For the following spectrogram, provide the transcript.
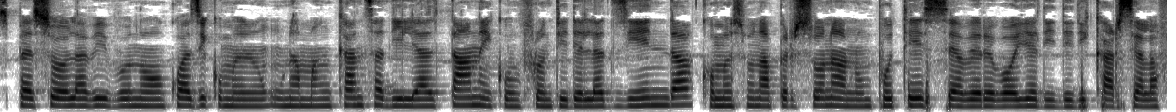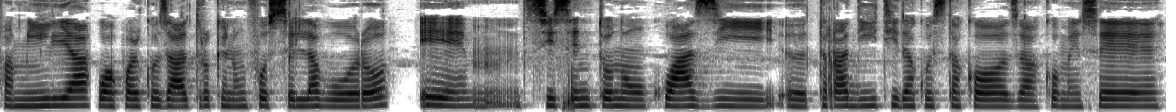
Spesso la vivono quasi come una mancanza di lealtà nei confronti dell'azienda, come se una persona non potesse avere voglia di dedicarsi alla famiglia o a qualcos'altro che non fosse il lavoro e mh, mm, si sentono quasi eh, traditi da questa cosa, come se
